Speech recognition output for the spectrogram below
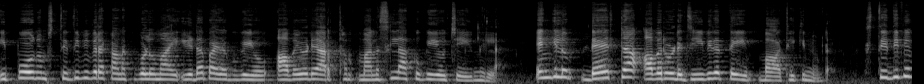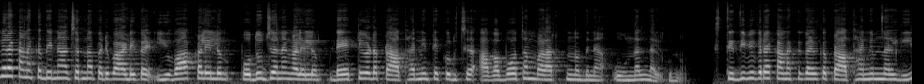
ഇപ്പോഴും സ്ഥിതിവിവര കണക്കുകളുമായി ഇടപഴകുകയോ അവയുടെ അർത്ഥം മനസ്സിലാക്കുകയോ ചെയ്യുന്നില്ല. എങ്കിലും ഡേറ്റ അവരുടെ ജീവിതത്തെയും ബാധിക്കുന്നുണ്ട്. സ്ഥിതിവിവര കണക്ക് ദിനാചരണ പരിപാടികൾ യുവാക്കളിലും പൊതുജനങ്ങളിലും ഡേറ്റയുടെ പ്രാധാന്യത്തെക്കുറിച്ച് അവബോധം വളർത്തുന്നതിന് ഊന്നൽ നൽകുന്നു. സ്ഥിതിവിവര കണക്കുകൾക്ക് പ്രാധാന്യം നൽകി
